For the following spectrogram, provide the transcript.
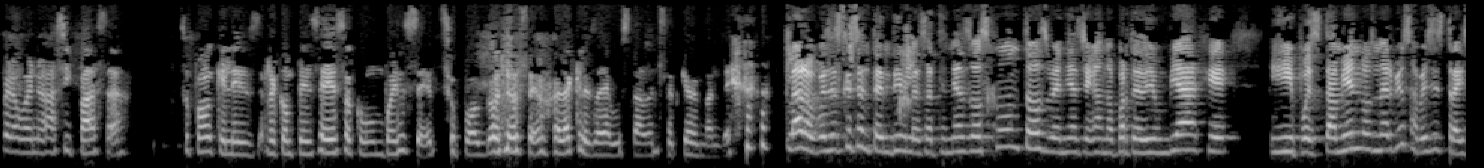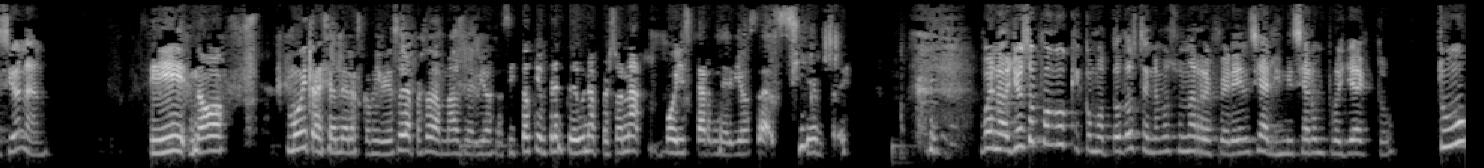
Pero bueno, así pasa supongo que les recompensé eso con un buen set, supongo, no sé, ojalá que les haya gustado el set que me mandé. Claro, pues es que es entendible, o sea, tenías dos juntos, venías llegando aparte de un viaje, Y pues también los nervios a veces traicionan. Sí, no, muy traicioneros conmigo. Yo soy la persona más nerviosa. Si toque enfrente de una persona, voy a estar nerviosa siempre. Bueno, yo supongo que como todos tenemos una referencia al iniciar un proyecto, ¿tú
